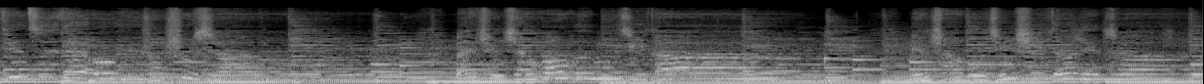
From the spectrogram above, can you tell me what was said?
天自带偶遇榕树下，白衬衫黄昏木吉他，年少不经事的脸颊。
